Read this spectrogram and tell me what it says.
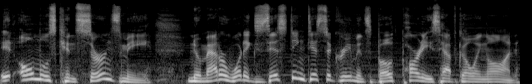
it almost concerns me. No matter what existing disagreements both parties have going on,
